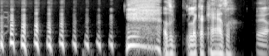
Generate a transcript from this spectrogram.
Also lecker Käse. Ja.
